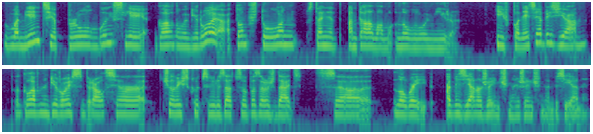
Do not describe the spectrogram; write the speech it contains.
в моменте про мысли главного героя о том, что он станет Адамом нового мира. И в «Планете обезьян» главный герой собирался человеческую цивилизацию возрождать с новой обезьяной-женщиной, женщиной-обезьяны.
